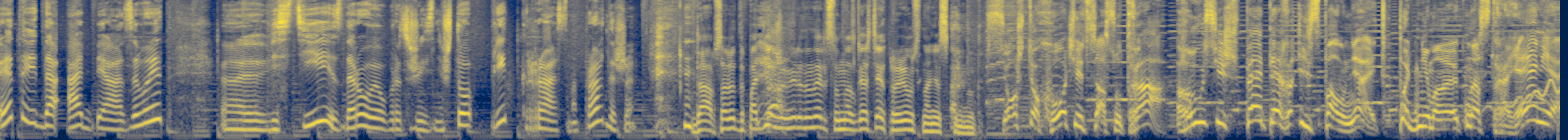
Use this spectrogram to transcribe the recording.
эта еда обязывает э, вести здоровый образ жизни, что прекрасно, правда же? Да, абсолютно поддерживаем. Ирина Нельсон у нас в гостях. Прервемся на несколько минут. Все, что хочется с утра, Русиш Пеппер исполняет. Поднимают настроение.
